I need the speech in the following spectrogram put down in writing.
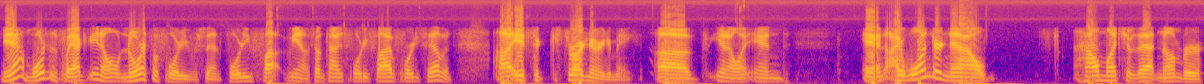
Yeah, more than fact, you know, north of forty percent, forty-five, you know, sometimes forty-five, forty-seven. Uh, it's extraordinary to me, uh, you know, and and I wonder now how much of that number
